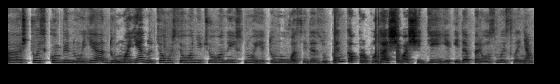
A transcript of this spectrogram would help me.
е, щось комбінує, думає, але цього всього нічого не існує. Тому у вас йде зупинка про подальші ваші дії, іде переосмислення.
